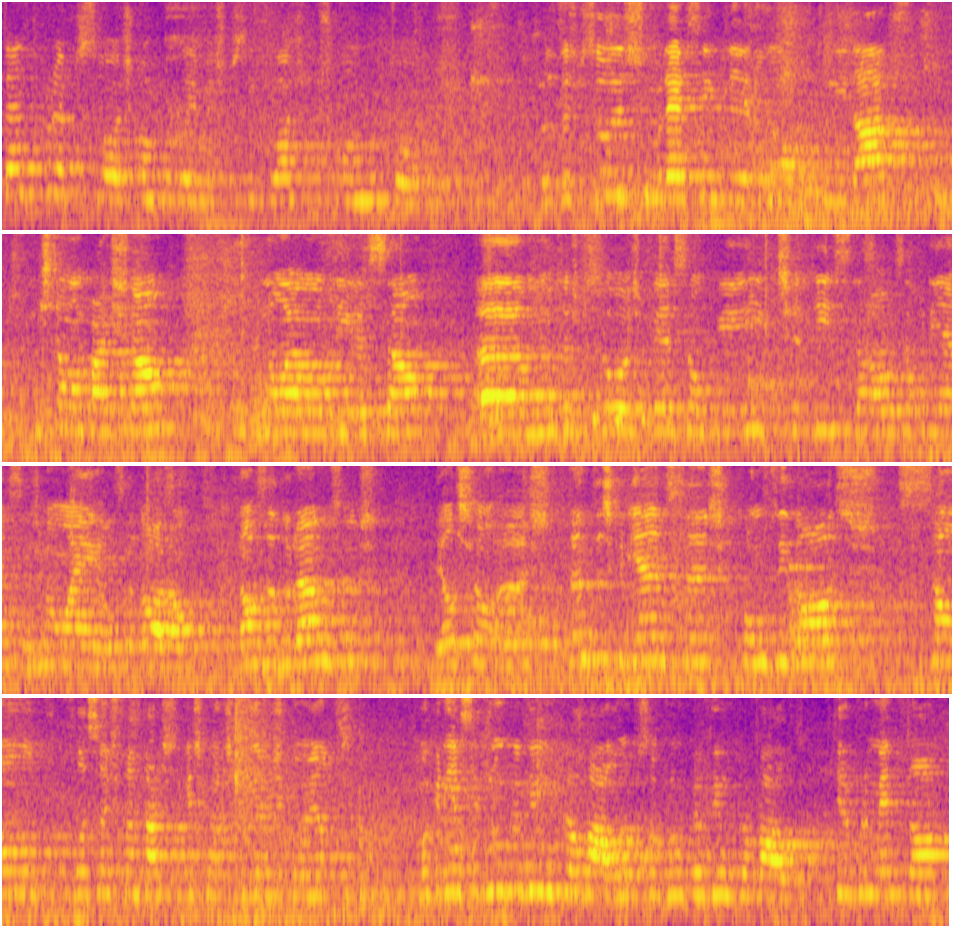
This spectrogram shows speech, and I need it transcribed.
tanto para pessoas com problemas psicológicos como motores. Todas as pessoas merecem ter uma oportunidade, isto é uma paixão, não é uma obrigação. Ah, muitas pessoas pensam que "Ih, que chatice dar aulas a crianças, não é, eles adoram, nós adoramos-os, eles são, as, tanto as crianças como os idosos, são relações fantásticas que nós criamos com eles. Uma criança que nunca viu um cavalo, uma pessoa que nunca viu um cavalo, ter o primeiro toque,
